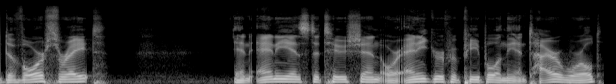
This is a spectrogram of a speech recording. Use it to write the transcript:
divorce rate in any institution or any group of people in the entire world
